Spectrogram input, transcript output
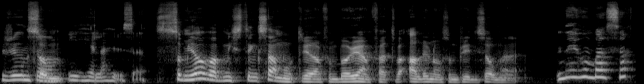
runt Som- om i hela huset. Som jag var misstänksam mot redan från början för att det var aldrig någon som brydde sig om henne. Nej, hon bara satt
